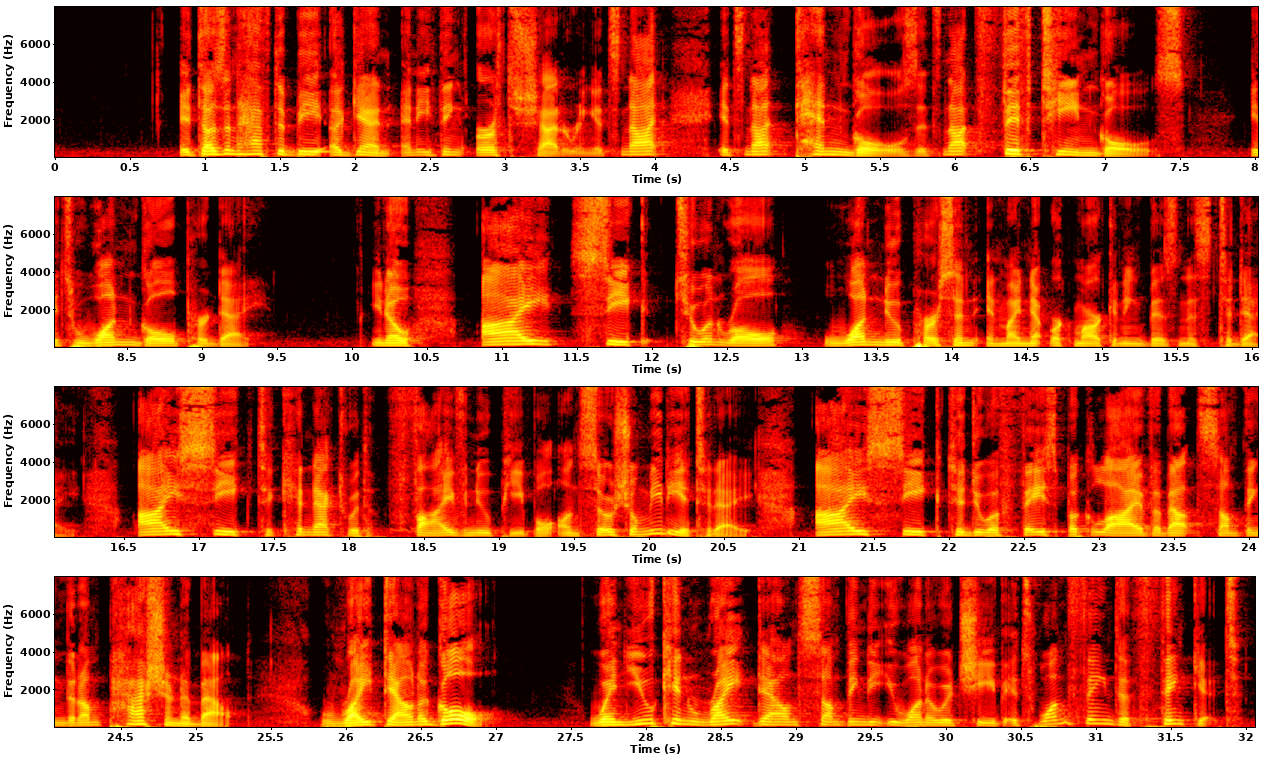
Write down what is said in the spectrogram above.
It doesn't have to be again anything earth-shattering. It's not it's not 10 goals, it's not 15 goals. It's one goal per day. You know, I seek to enroll one new person in my network marketing business today. I seek to connect with five new people on social media today. I seek to do a Facebook Live about something that I'm passionate about. Write down a goal. When you can write down something that you want to achieve, it's one thing to think it,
